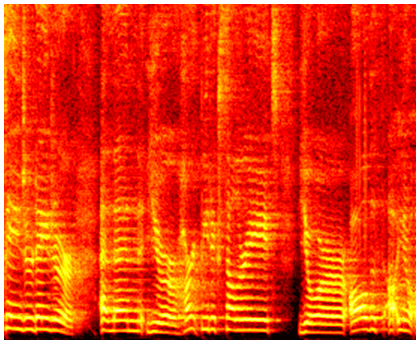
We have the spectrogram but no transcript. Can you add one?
danger, danger. And then your heartbeat accelerates, your all the you know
